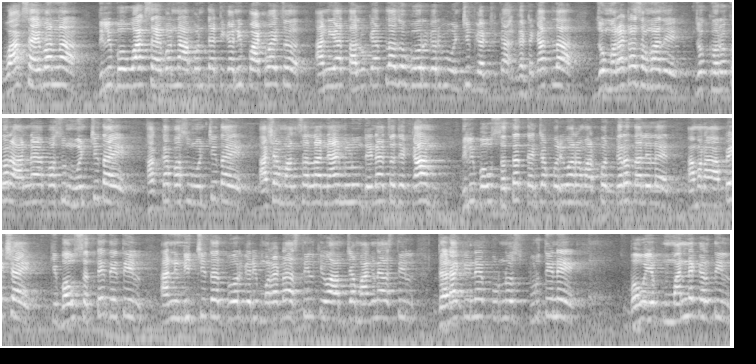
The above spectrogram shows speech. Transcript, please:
वाघ साहेबांना दिलीप भाऊ वाघ साहेबांना आपण त्या ठिकाणी पाठवायचं आणि या तालुक्यातला जो गोरगरबी वंचित घटका घटकातला जो मराठा समाज आहे जो खरोखर अन्यायापासून वंचित आहे हक्कापासून वंचित आहे अशा माणसांना न्याय मिळवून देण्याचं जे काम दिलीप भाऊ सतत त्यांच्या परिवारामार्फत करत आलेलं आहेत आम्हाला अपेक्षा आहे की भाऊ सत्तेत येतील आणि निश्चितच गोरगरीब मराठा असतील किंवा आमच्या मागण्या असतील धडाकीने पूर्ण स्फूर्तीने भाऊ हे मान्य करतील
